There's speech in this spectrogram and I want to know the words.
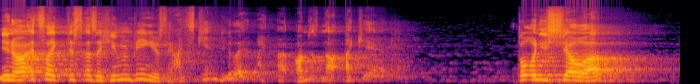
You know, it's like just as a human being, you're saying, I just can't do it. I, am just not, I can't. But when you show up,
